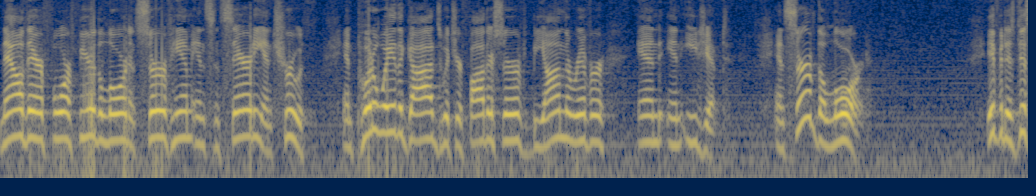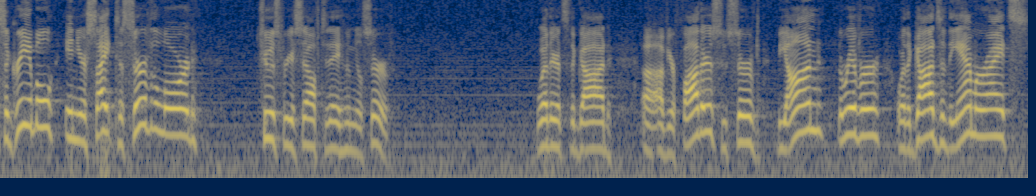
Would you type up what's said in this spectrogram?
Now therefore fear the Lord and serve him in sincerity and truth, and put away the gods which your father served beyond the river and in Egypt, and serve the Lord. If it is disagreeable in your sight to serve the Lord, choose for yourself today whom you'll serve. Whether it's the God uh, of your fathers who served beyond the river, or the gods of the Amorites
